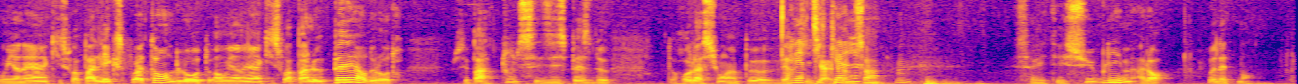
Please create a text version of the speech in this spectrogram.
où il y en a un qui ne soit pas l'exploitant de l'autre, où il y en a un qui ne soit pas le père de l'autre. Je ne sais pas, toutes ces espèces de, de relations un peu Verticales. comme ça, ça a été sublime. Alors, honnêtement, le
